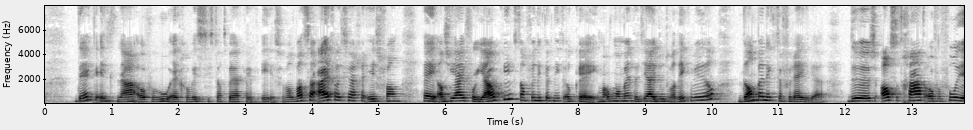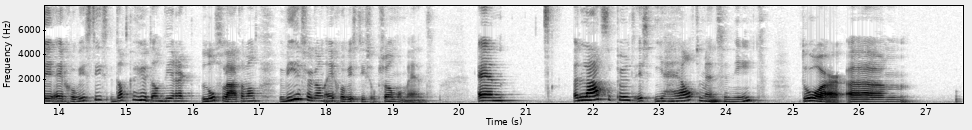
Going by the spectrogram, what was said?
Denk eens na over hoe egoïstisch dat werkelijk is. Want wat ze eigenlijk zeggen is van, hé, hey, als jij voor jou kiest, dan vind ik het niet oké. Maar op het moment dat jij doet wat ik wil, dan ben ik tevreden. Dus als het gaat over voel je je egoïstisch, dat kun je dan direct loslaten. Want wie is er dan egoïstisch op zo'n moment? En een laatste punt is, je helpt mensen niet door um,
